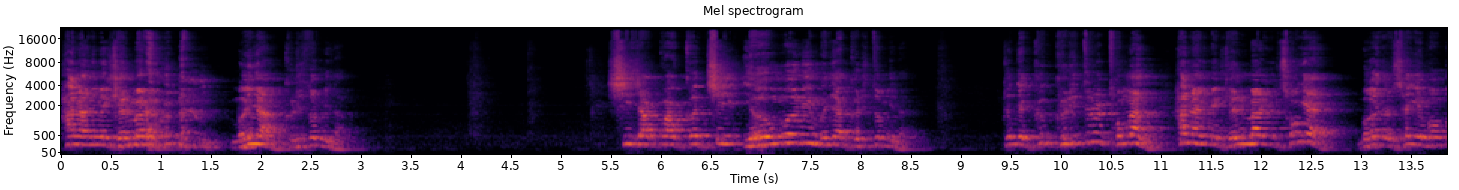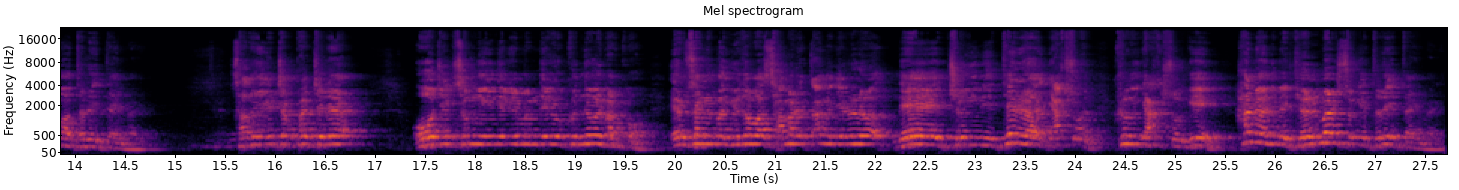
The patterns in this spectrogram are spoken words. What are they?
하나님의 결말은 뭐냐? 그리스도입니다. 시작과 끝이 영원히 뭐냐? 그리스도입니다. 근데 그 그리스도를 통한 하나님의 결말 속에 뭐가 들 세계복음가 들어있다 이 말이에요. 사도행 1장 8절에 오직 성령이 내게 맘대로 권능을 받고 에루살렘과 유다와 사마리 땅을 이르러 내 증인이 되리라 약속한 그 약속이 하나님의 결말 속에 들어있다 이 말이에요.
